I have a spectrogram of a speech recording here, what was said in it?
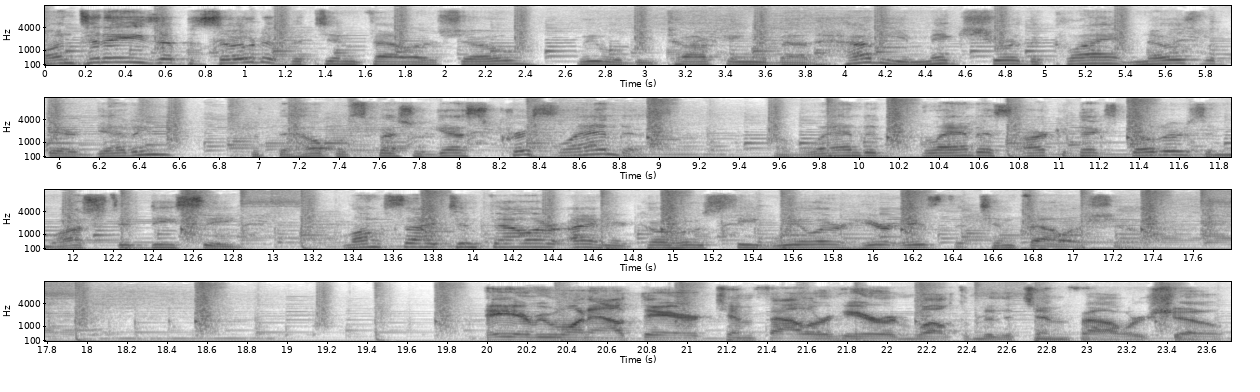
On today's episode of the Tim Fowler Show, we will be talking about how do you make sure the client knows what they're getting with the help of special guest Chris Landis of Landed, Landis Architects Builders in Washington, D.C. Alongside Tim Fowler, I am your co host, Steve Wheeler. Here is the Tim Fowler Show. Hey, everyone out there, Tim Fowler here, and welcome to the Tim Fowler Show.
